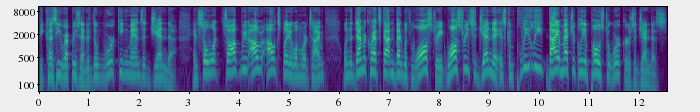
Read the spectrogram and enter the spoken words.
because he represented the working man's agenda. And so what so I'll, I'll, I'll explain it one more time. When the Democrats got in bed with Wall Street, Wall Street's agenda is completely diametrically opposed to workers' agendas.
